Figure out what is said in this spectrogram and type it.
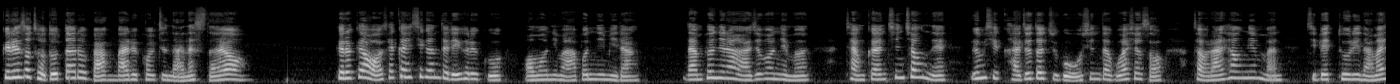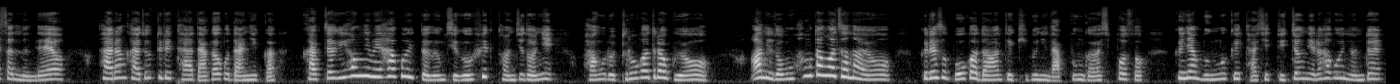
그래서 저도 따로 막 말을 걸진 않았어요. 그렇게 어색한 시간들이 흐르고 어머님 아버님이랑 남편이랑 아주버님은 잠깐 친척네 음식 가져다 주고 오신다고 하셔서 저랑 형님만 집에 둘이 남아있었는데요. 다른 가족들이 다 나가고 나니까 갑자기 형님이 하고 있던 음식을 휙 던지더니 방으로 들어가더라고요. 아니 너무 황당하잖아요. 그래서 뭐가 나한테 기분이 나쁜가 싶어서 그냥 묵묵히 다시 뒷정리를 하고 있는데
